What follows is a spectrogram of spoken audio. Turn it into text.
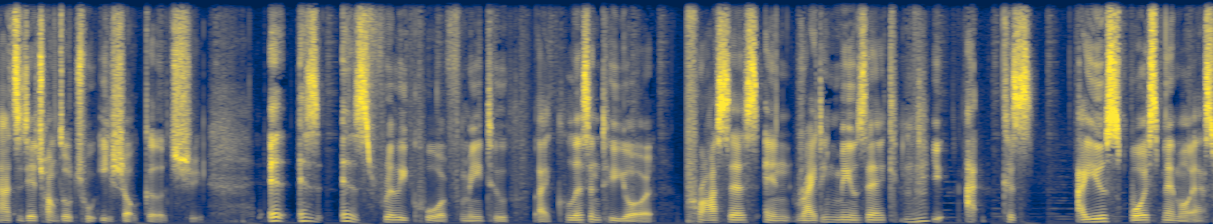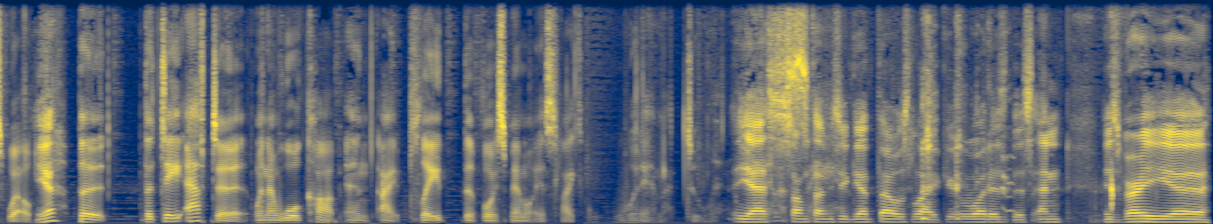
他直接创作出一首歌曲。It is it is really cool for me to like listen to your process in writing music. You, I, cause I use voice memo as well. Yeah. But the day after, when I woke up and I played the voice memo, it's like, what am I doing? Yes. What am I Sometimes saying? you get those like, what is this? And it's very. Uh,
